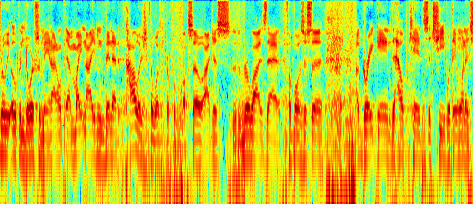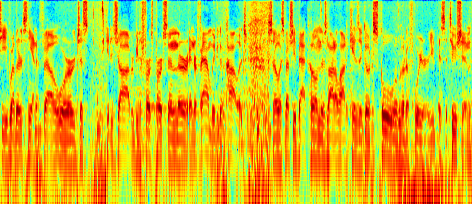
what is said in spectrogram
really opened doors for me, and I don't I might not even been at college if it wasn't for football. So I just realized that football is just a, a great game to help kids achieve what they want to achieve, whether it's the NFL or just to get a job or be the first person in their, in their family to go to college. So especially back home, there's not a lot of kids that go to school or go to a four-year institution,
